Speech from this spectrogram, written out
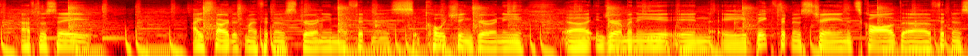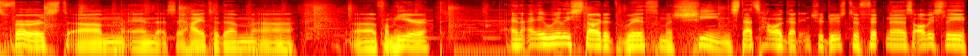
I have to say, I started my fitness journey, my fitness coaching journey uh, in Germany in a big fitness chain. It's called uh, Fitness First, um, and I say hi to them uh, uh from here and I really started with machines. That's how I got introduced to fitness. Obviously,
